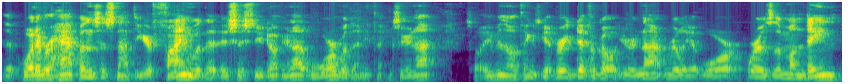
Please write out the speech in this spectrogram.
that whatever happens, it's not that you're fine with it. It's just you don't you're not at war with anything. So you're not. So even though things get very difficult, you're not really at war. Whereas the mundane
